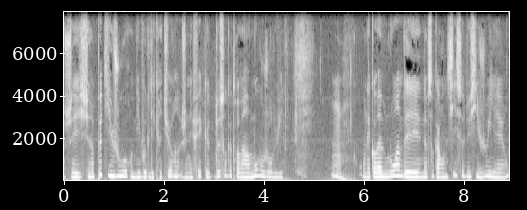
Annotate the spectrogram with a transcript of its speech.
j'ai un petit jour au niveau de l'écriture, hein. je n'ai fait que 281 mots aujourd'hui. Hmm, on est quand même loin des 946 du 6 juillet. Hein.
